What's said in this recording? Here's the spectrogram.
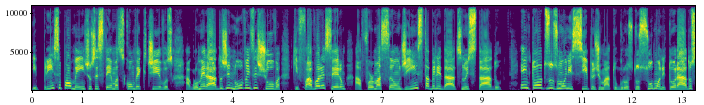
e principalmente os sistemas convectivos, aglomerados de nuvens e chuva, que favoreceram a formação de instabilidades no estado. Em todos os municípios de Mato Grosso do Sul monitorados,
